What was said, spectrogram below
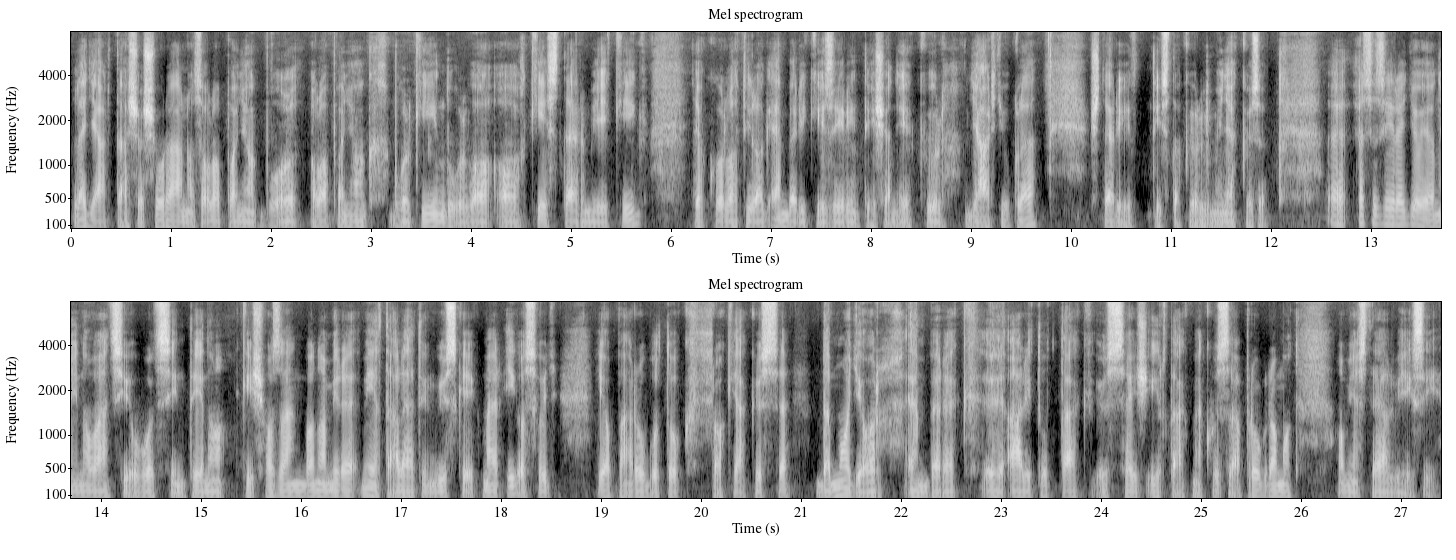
legyártása során az alapanyagból, alapanyagból kiindulva a késztermékig gyakorlatilag emberi kézérintése nélkül gyártjuk le, steril, tiszta körülmények között. Ez azért egy olyan innováció volt szintén a kis hazánkban, amire méltán lehetünk büszkék, mert igaz, hogy japán robotok rakják össze, de magyar emberek állították össze és írták meg hozzá a programot, ami ezt elvégzi.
